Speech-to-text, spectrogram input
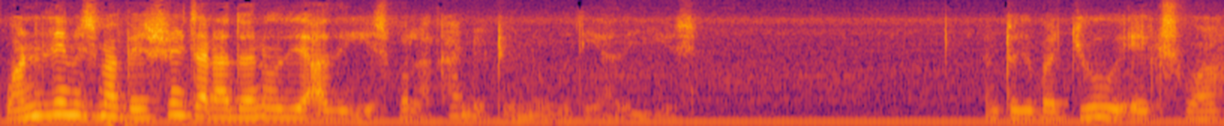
One of them is my best friend and I don't know who the other is. Well, I kind of do know who the other is. I'm talking about you, Xwa.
